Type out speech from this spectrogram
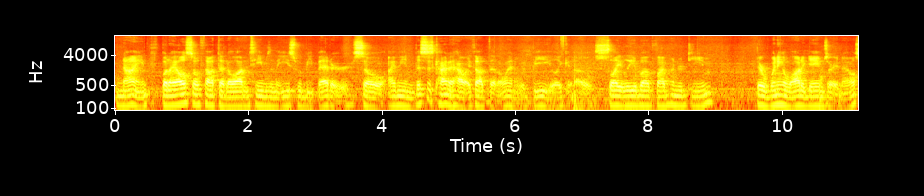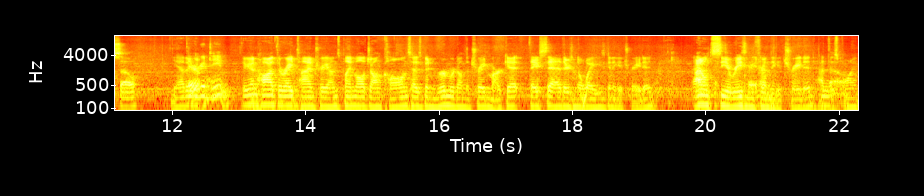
ninth, but I also thought that a lot of teams in the East would be better. So, I mean, this is kind of how I thought that Atlanta would be, like a slightly above 500 team. They're winning a lot of games right now, so Yeah, they're a they're good team. They're getting hot at the right time. Trae Young's playing well. John Collins has been rumored on the trade market. They said there's no way he's going to get traded. I don't see a reason for him to get traded at this point.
